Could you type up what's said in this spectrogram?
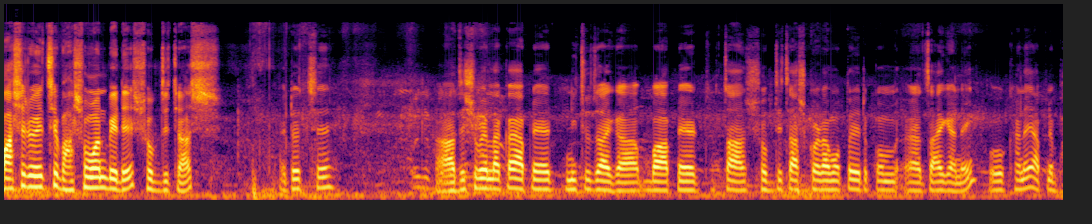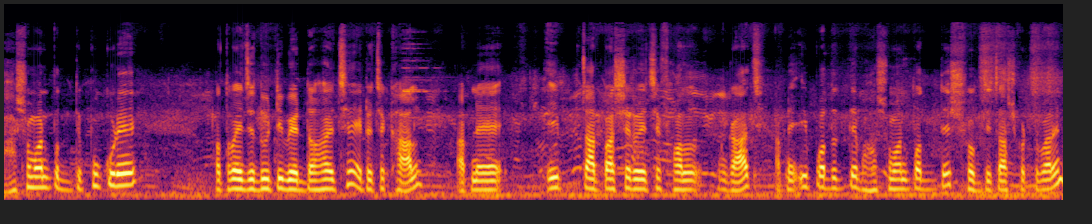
পাশে রয়েছে ভাসমান বেডে সবজি চাষ। এটা হচ্ছে যেসব এলাকায় আপনার নিচু জায়গা বা আপনার চাষ সবজি চাষ করার মতো এরকম জায়গা নেই, ওখানে আপনি ভাসমান পদ্ধতি পুকুরে অথবা এই যে দুইটি বেড দেওয়া হয়েছে, এটা হচ্ছে খাল। আপনি এই চারপাশে রয়েছে ফল গাছ, আপনি এই পদ্ধতিতে ভাসমান পদ্ধতিতে সবজি চাষ করতে পারেন।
